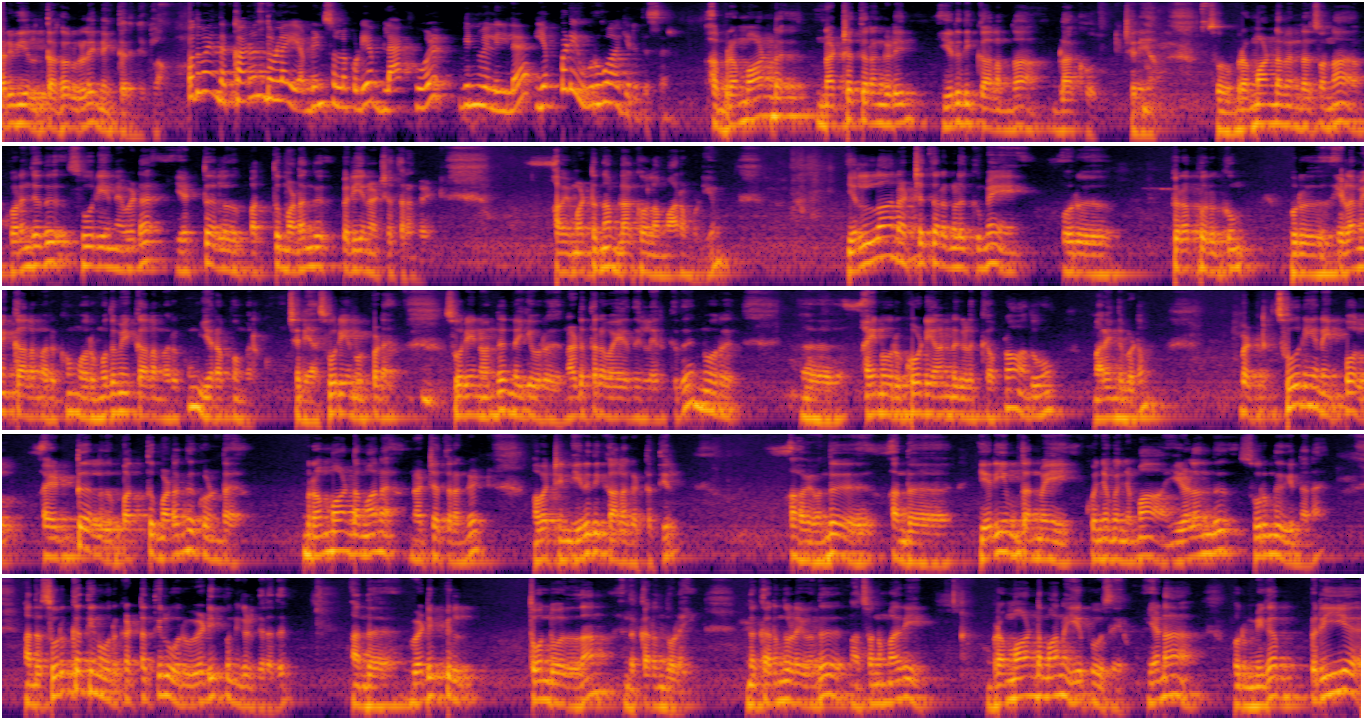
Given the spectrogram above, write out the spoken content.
அறிவியல் தகவல்களை இன்னைக்கு தெரிஞ்சுக்கலாம். பொதுவா இந்த கருந்துளை அப்படின்னு சொல்லக்கூடிய Black ஹோல் விண்வெளியில எப்படி உருவாகிறது சார் பிரம்மாண்ட நட்சத்திரங்களின் இறுதி காலம்தான் Black ஹோல் சரியா? ஸோ பிரம்மாண்டம் என்று சொன்னால் குறைஞ்சது சூரியனை விட எட்டு அல்லது பத்து மடங்கு பெரிய நட்சத்திரங்கள். அவை மட்டும்தான் பிளாக் ஹோலாக மாற முடியும். எல்லா நட்சத்திரங்களுக்குமே ஒரு பிறப்பு இருக்கும் ஒரு இளமை காலம் இருக்கும் ஒரு முதுமை காலம் இருக்கும் இறப்பும் இருக்கும். சரியா? சூரியன் உட்பட. சூரியன் வந்து இன்றைக்கி ஒரு நடுத்தர வயதில் இருக்குது. இன்னொரு ஐநூறு கோடி ஆண்டுகளுக்கு அப்புறம் அதுவும் மறைந்துவிடும். பட் சூரியனை போல் எட்டு அல்லது பத்து மடங்கு கொண்ட பிரம்மாண்டமான நட்சத்திரங்கள் அவற்றின் இறுதி காலகட்டத்தில் அவை வந்து அந்த எரியும் தன்மையை கொஞ்சம் கொஞ்சமாக இழந்து சுருங்குகின்றன. அந்த சுருக்கத்தின் ஒரு கட்டத்தில் ஒரு வெடிப்பு நிகழ்கிறது. அந்த வெடிப்பில் தோன்றுவது தான் இந்த கருந்துளை. இந்த கருந்துளை வந்து நான் சொன்ன மாதிரி பிரம்மாண்டமான ஈர்ப்பு விசை இருக்கும் ஏன்னா ஒரு மிகப்பெரிய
